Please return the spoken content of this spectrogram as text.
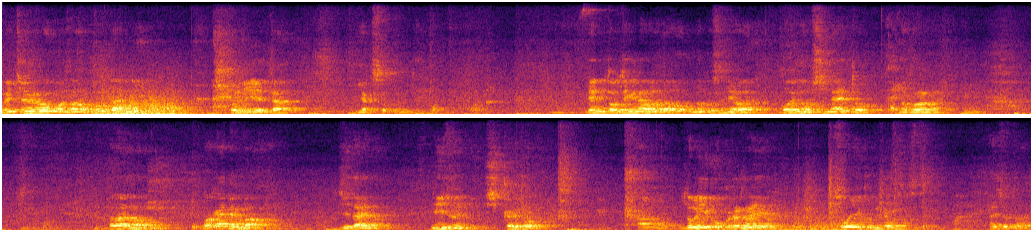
空中の技をふんだんに取り入れた約束みたい伝統的な技を残すにはこういうのをしないと残らない、ただあの若いメンバーは時代のニーズにしっかりとあの乗り遅れないようにそういう組み手をさせてはいちょっとはい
